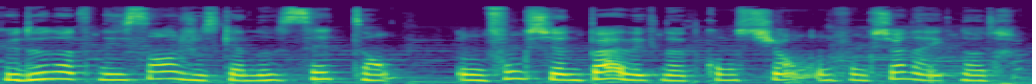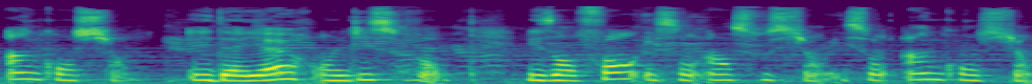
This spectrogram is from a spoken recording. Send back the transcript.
que de notre naissance jusqu'à nos 7 ans, on ne fonctionne pas avec notre conscient, on fonctionne avec notre inconscient. Et d'ailleurs, on le dit souvent, les enfants, ils sont insouciants, ils sont inconscients.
